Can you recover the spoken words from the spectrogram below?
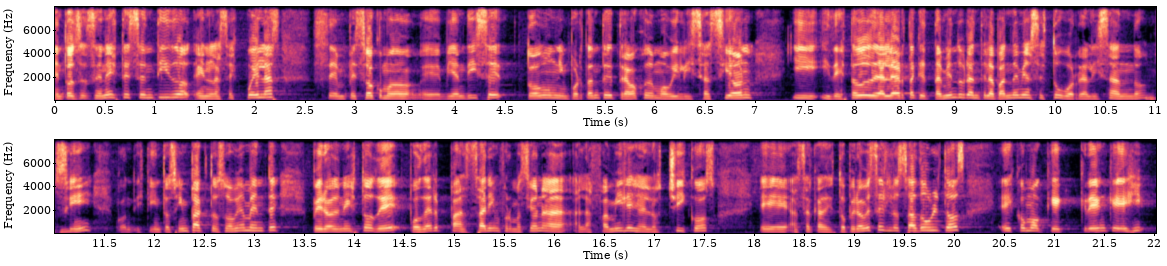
Entonces, en este sentido, en las escuelas se empezó, como eh, bien dice, todo un importante trabajo de movilización y, de estado de alerta que también durante la pandemia se estuvo realizando, ¿sí? Con distintos impactos, obviamente, pero en esto de poder pasar información a, las familias y a los chicos eh, acerca de esto. Pero a veces los adultos es como que creen que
